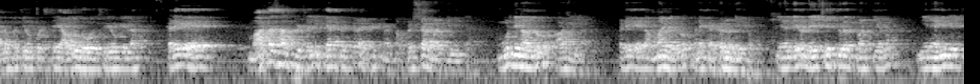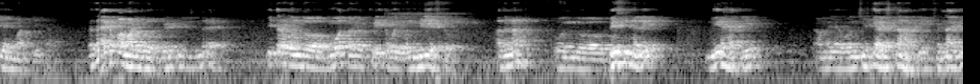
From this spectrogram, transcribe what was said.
ಅಲೋಪತಿನೂ ಕೊಡಿಸಿದೆ. ಯಾವುದೂ ಸರಿ ಹೋಗಿಲ್ಲ ಕಡೆಗೆ ಮಾರ್ತಾಸ್ ಹಾಸ್ಪಿಟ್ಲಲ್ಲಿ ಕ್ಯಾನ್ಸರ್ ಅಡ್ಮಿಟ್ ಮಾಡಿ ಫ್ರೆಶ್ ಆಗಿ ಮಾಡ್ತೀವಿ ಅಂತ. ಮೂರು ದಿನ ಆದರೂ ಆಗಲಿಲ್ಲ. ಕಡೆಗೆ ಅಮ್ಮ ಹೇಳಿದ್ರು, ಮನೆ ಕರ್ಕೊಂಡು ನೋಡಿದ್ರು ನೀನು ಅದೇನೋ ನೇಚರ್ ಕ್ಯೂರತ್ ಮಾಡ್ತೀಯಲ್ಲ? ನೀನು ಹೆಂಗೆ ಹೇಳ್ತಿ ಹೆಂಗೆ ಮಾಡ್ತೀಯ ಅಂತ. ಅದು ಯಾಕಪ್ಪ ಮಾಡೋದು ಅಂದರೆ ಈ ಥರ ಒಂದು ಮೂವತ್ತು ನಲ್ವತ್ತು ಕ್ರೀ ತಗೊಳ್ಳಿ, ಒಂದು ಹಿಡಿಯಷ್ಟು ಅದನ್ನು ಒಂದು ಬೇಸಿನಲ್ಲಿ ನೀರು ಹಾಕಿ, ಆಮೇಲೆ ಒಂದು ಚಿಟಿಕೆ ಅರಿಶಿನ ಹಾಕಿ ಚೆನ್ನಾಗಿ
